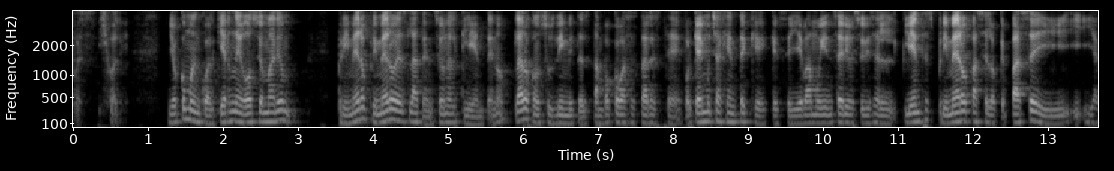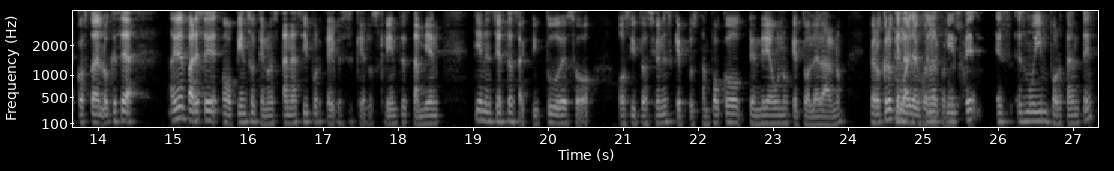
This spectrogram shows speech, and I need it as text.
pues híjole, yo como en cualquier negocio, Mario, primero, primero es la atención al cliente, ¿no? Claro, con sus límites, tampoco vas a estar, este, porque hay mucha gente que, se lleva muy en serio eso y dice, el cliente es primero, pase lo que pase y, a costa de lo que sea. A mí me parece o pienso que no es tan así porque hay veces que los clientes también tienen ciertas actitudes o, situaciones que pues tampoco tendría uno que tolerar, ¿no? Pero creo que la atención al cliente es, es muy importante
